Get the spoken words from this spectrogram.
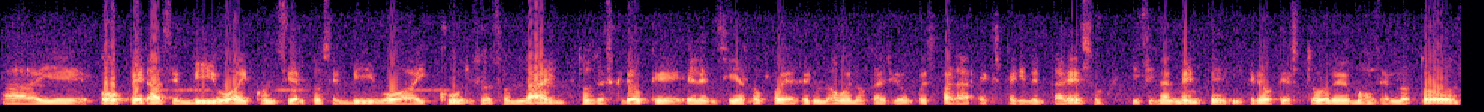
hay eh, óperas en vivo, hay conciertos en vivo, hay cursos online, entonces creo que el encierro puede ser una buena ocasión pues para experimentar eso. Y finalmente, y creo que esto debemos hacerlo todos,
